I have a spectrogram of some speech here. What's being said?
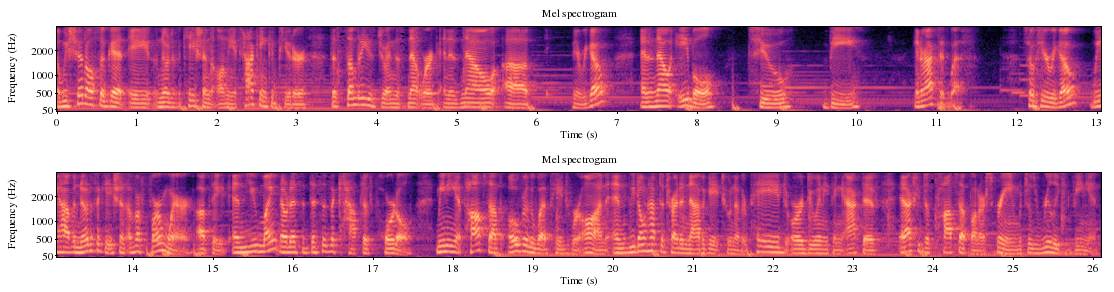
and we should also get a notification on the attacking computer that somebody's joined this network and is now, uh, there we go, and is now able to be interacted with. So here we go. We have a notification of a firmware update, and you might notice that this is a captive portal, meaning it pops up over the web page we're on, and we don't have to try to navigate to another page or do anything active. It actually just pops up on our screen, which is really convenient.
